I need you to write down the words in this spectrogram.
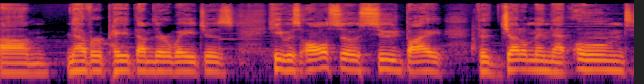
Um, never paid them their wages. He was also sued by the gentleman that owned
